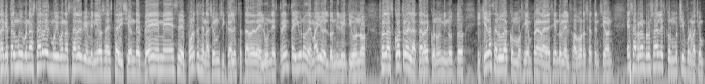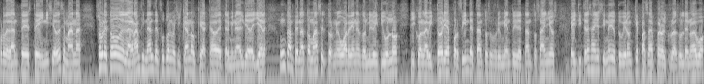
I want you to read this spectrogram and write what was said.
Hola, ¿qué tal? Muy buenas tardes, muy buenas tardes, bienvenidos a esta edición de BMS Deportes en Nación Musical esta tarde de lunes 31 de mayo del 2021. Son las 4 de la tarde con un minuto y quien la saluda como siempre agradeciéndole el favor de su atención es Abraham Rosales con mucha información por delante este inicio de semana, sobre todo de la gran final del fútbol mexicano que acaba de terminar el día de ayer, un campeonato más, el torneo Guardianes 2021 y con la victoria por fin de tanto sufrimiento y de tantos años, 23 años y medio tuvieron que pasar pero el Cruz Azul de nuevo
